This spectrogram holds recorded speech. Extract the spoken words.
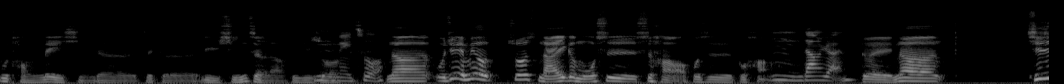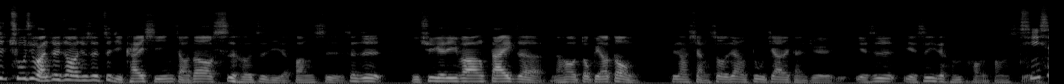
不同类型的这个旅行者了，必须说。嗯，没错。那我觉得也没有说哪一个模式是好或是不好。嗯，当然。对，那其实出去玩最重要就是自己开心，找到适合自己的方式，甚至你去一个地方待着，然后都不要动，非常享受这样度假的感觉，也是也是一个很好的方式。其实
